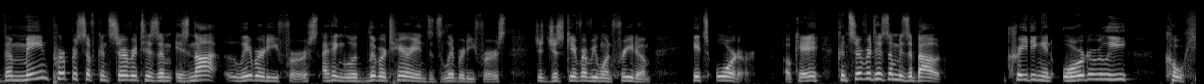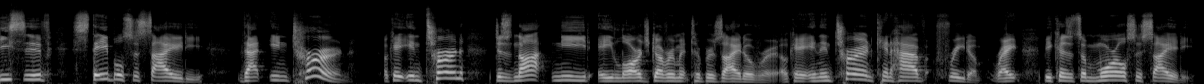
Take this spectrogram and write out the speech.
the main purpose of conservatism is not liberty first. I think with libertarians it's liberty first. Just just give everyone freedom. It's order, okay? Conservatism is about creating an orderly, cohesive, stable society that in turn okay, in turn does not need a large government to preside over it, okay, and in turn can have freedom, right? Because it's a moral society,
